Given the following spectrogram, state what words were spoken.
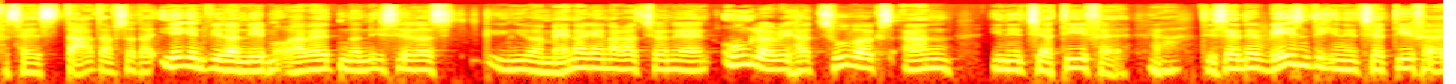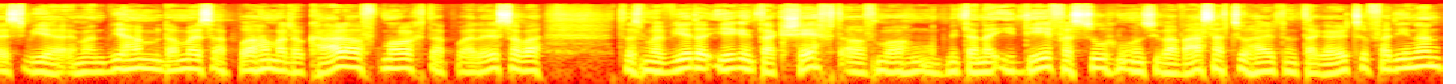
was heißt Startups oder irgendwie daneben arbeiten, dann ist ja das gegenüber meiner Generation ja ein unglaublicher Zuwachs an Initiative. Ja. Das ist eine wesentliche Initiative als wir. Ich meine, wir haben damals ein paar haben ein Lokal aufgemacht, ein paar das, aber dass wir wir da irgendein Geschäft aufmachen und mit einer Idee versuchen, uns über Wasser zu halten und da Geld zu verdienen,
